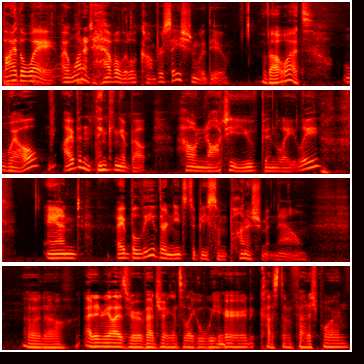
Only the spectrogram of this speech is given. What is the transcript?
By the way, I wanted to have a little conversation with you. About what? Well, I've been thinking about how naughty you've been lately, and I believe there needs to be some punishment now. Oh no. I didn't realize we were venturing into like weird custom fetish porn.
